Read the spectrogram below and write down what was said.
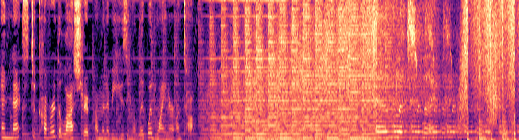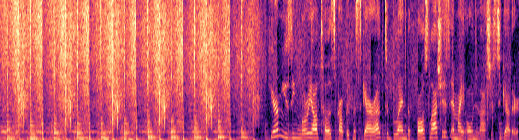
And next, to cover the lash strip, I'm going to be using a liquid liner on top. I'm using L'Oreal Telescopic Mascara to blend the false lashes and my own lashes together.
